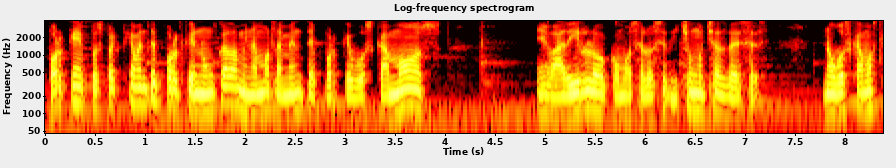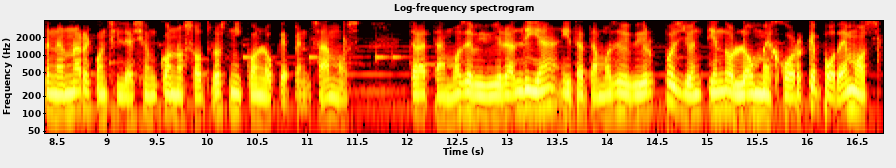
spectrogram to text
¿Por qué? Pues prácticamente porque nunca dominamos la mente, porque buscamos evadirlo, como se los he dicho muchas veces. No buscamos tener una reconciliación con nosotros ni con lo que pensamos. Tratamos de vivir al día y tratamos de vivir, pues yo entiendo, lo mejor que podemos.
